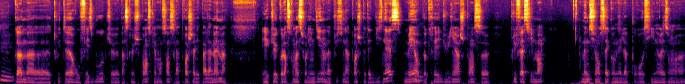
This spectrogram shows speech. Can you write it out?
Mhm. comme euh, Twitter ou Facebook, euh, parce que je pense qu'à mon sens, l'approche, elle n'est pas la même. Et que, que lorsqu'on va sur LinkedIn, on a plus une approche peut-être business, mais on Mm. peut créer du lien, je pense, euh, plus facilement, même si on sait qu'on est là pour aussi une raison, euh,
